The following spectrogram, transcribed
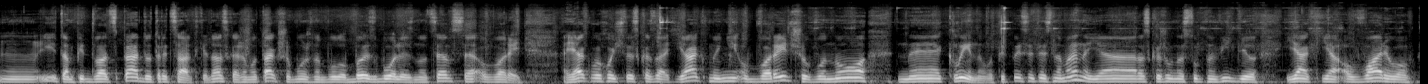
м, і там під 25 до 30, да, скажімо так, щоб можна було безболізно це все обварити. А як ви хочете сказати, як мені обварити, щоб воно не клинуло? Підписуйтесь на мене, я розкажу в наступному відео, як я обварював, е,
